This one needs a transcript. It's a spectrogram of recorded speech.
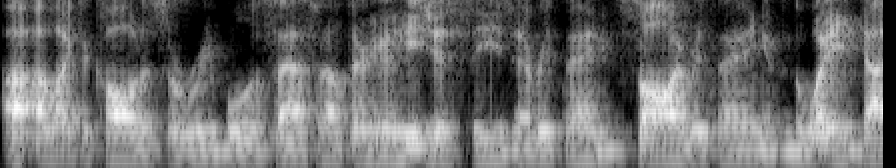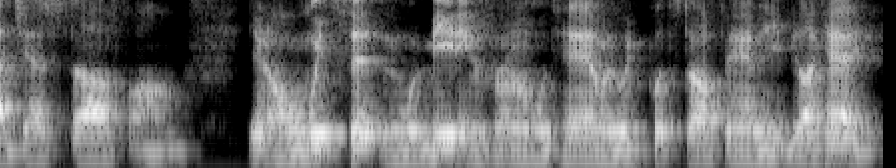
I, I like to call it a cerebral assassin out there. He, he just sees everything and saw everything and the way he digests stuff. Um, you know, and we'd sit in the meetings room with him and we'd put stuff in and he'd be like, hey,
